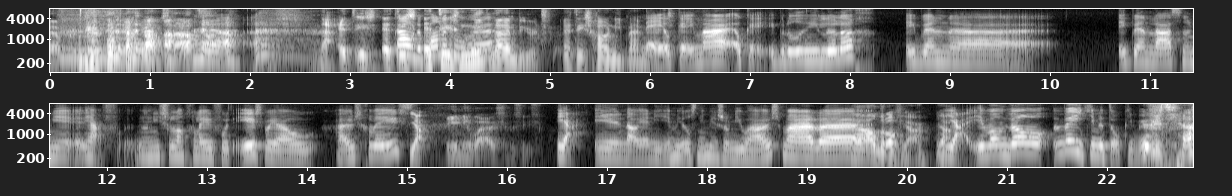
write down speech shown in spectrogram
eh, voor de deur van Gert-Jan staat? Ja. Nou, het is, het is, het is niet mijn buurt. Het is gewoon niet mijn Nee, buurt. oké, maar oké, ik bedoel het niet lullig. Ik ben, eh, ik ben laatst nog niet, ja, nog niet zo lang geleden voor het eerst bij jouw huis geweest. Ja. In je nieuwe huis, precies. Ja, in- nou ja, niet, inmiddels niet meer zo'n nieuw huis, maar eh, Ja, anderhalf jaar. Ja. ja. je woont wel een beetje in de tokkiebuurt, ja.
